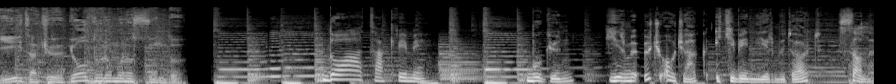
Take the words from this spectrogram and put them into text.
Yiğit Akü yol durumunu sundu. Doğa takvimi. Bugün 23 Ocak 2024 Salı.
